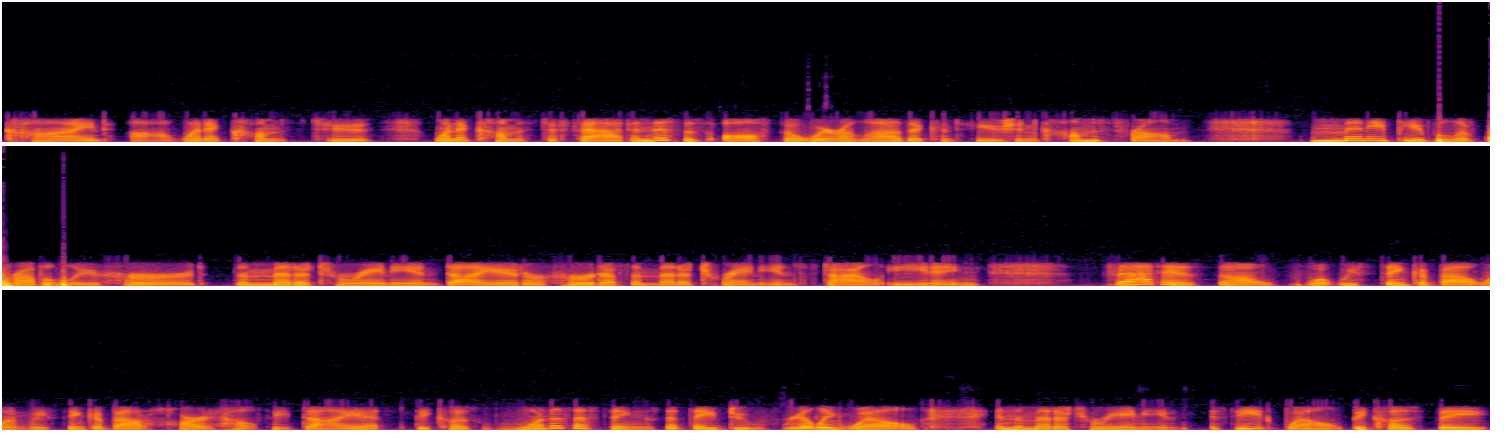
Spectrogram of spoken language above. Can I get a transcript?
kind uh, when it comes to when it comes to fat. And this is also where a lot of the confusion comes from. Many people have probably heard the Mediterranean diet or heard of the Mediterranean style eating that is uh, what we think about when we think about heart healthy diets because one of the things that they do really well in the Mediterranean is eat well because they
